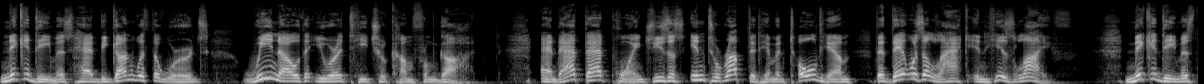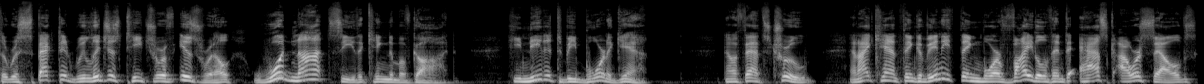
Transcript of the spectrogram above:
Nicodemus had begun with the words, We know that you are a teacher come from God. And at that point, Jesus interrupted him and told him that there was a lack in his life. Nicodemus, the respected religious teacher of Israel, would not see the kingdom of God. He needed to be born again. Now, if that's true, and I can't think of anything more vital than to ask ourselves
